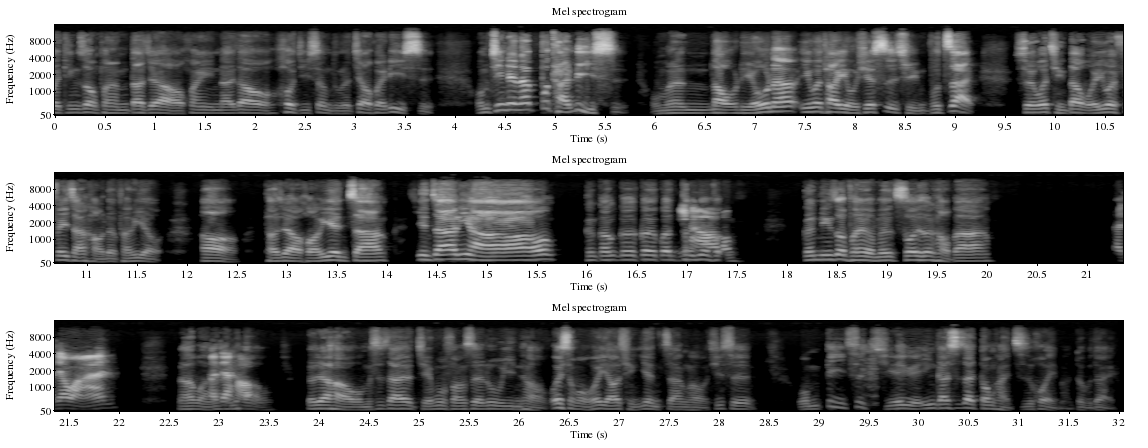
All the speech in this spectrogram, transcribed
位听众朋友们，大家好，欢迎来到后级圣徒的教会历史。我们今天呢不谈历史，我们老刘呢，因为他有些事情不在，所以我请到我一位非常好的朋友，哦，他叫黄彦章。彦章你好，跟刚各各位观众朋跟听众朋友们说一声好吧。大家晚安。大家晚安。大家好。大家好，我们是在节目方式录音哈。为什么我会邀请彦章哦？其实。我们第一次结缘应该是在东海之会嘛，对不对？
